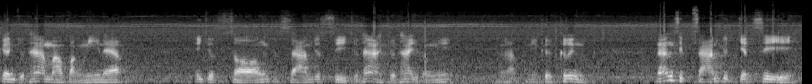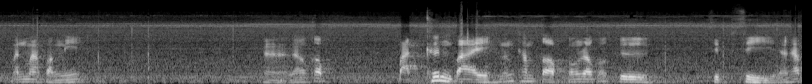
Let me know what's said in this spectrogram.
เกินจุด5มาฝั่งนี้แล้วนี่จุด2จุด3จุด4จุด5จุด5อยู่ตรงนี้นะครับนี่คือครึ่ง นั้น 13.74 มันมาฝั่งนี้ อ่าแล้วก็ปัดขึ้นไป นั้นคำตอบของเราก็คือ 14 นะครับ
